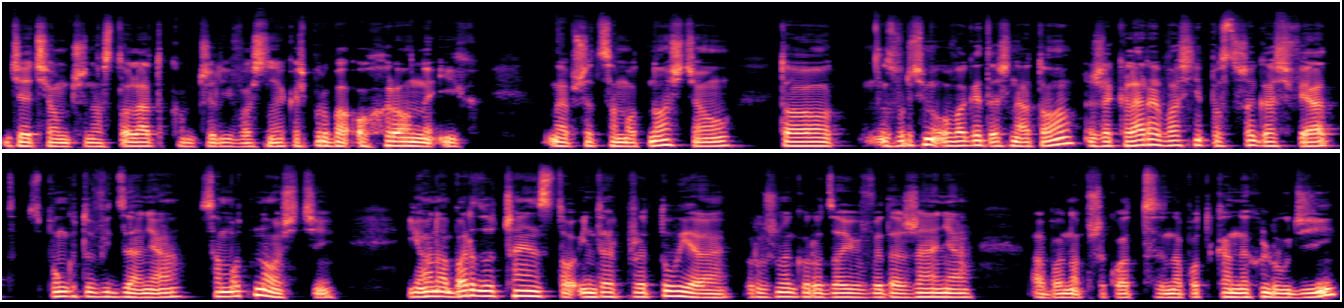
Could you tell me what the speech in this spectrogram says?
dzieciom czy nastolatkom, czyli właśnie jakaś próba ochrony ich e, przed samotnością, to zwróćmy uwagę też na to, że Klara właśnie postrzega świat z punktu widzenia samotności i ona bardzo często interpretuje różnego rodzaju wydarzenia albo na przykład napotkanych ludzi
